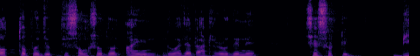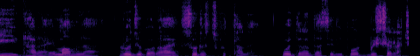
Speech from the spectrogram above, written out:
তথ্য প্রযুক্তি সংশোধন আইন দু হাজার আঠারো দিনে ছেষট্টি ডি ধারায় মামলা রুজু করা হয় সুরজপুর থানায়। বৈদ্যনাথ দাসের রিপোর্ট বিশ্বের রচনা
